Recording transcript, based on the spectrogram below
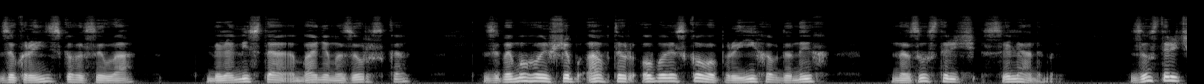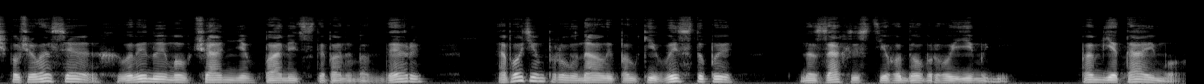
з українського села біля міста Баня Мазурська з вимогою, щоб автор обов'язково приїхав до них на зустріч з селянами. Зустріч почалася хвилиною мовчання в пам'ять Степана Бандери, а потім пролунали палкі виступи на захист його доброго імені. Пам'ятаймо,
